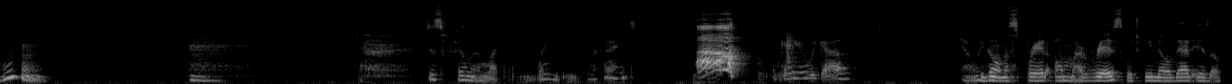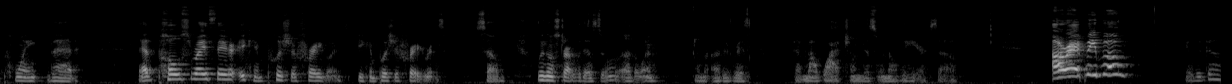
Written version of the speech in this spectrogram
Hmm. Just feeling like a lady, right? Ah! Okay, here we go. And we're going to spread on my wrist, which we know that is a point that that pulse right there, it can push a fragrance. It can push a fragrance. So we're going to start with this on the other one, on the other wrist. Got my watch on this one over here. So, all right, people. Here we go.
